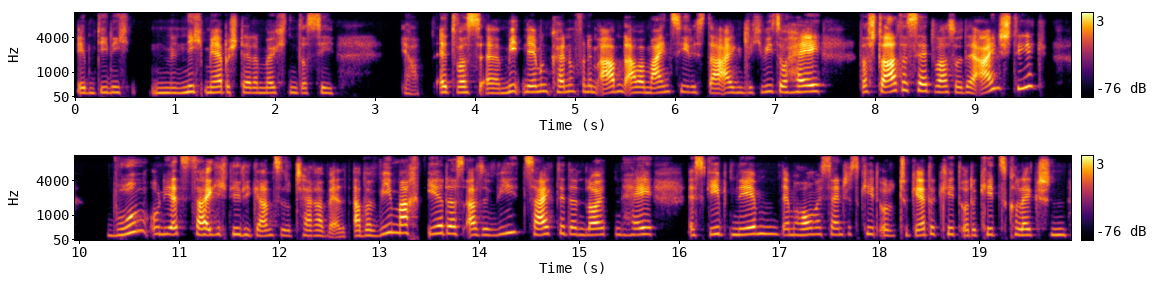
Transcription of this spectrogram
eben die nicht, nicht mehr bestellen möchten, dass sie ja etwas äh, mitnehmen können von dem Abend. Aber mein Ziel ist da eigentlich wie so, hey, das Starter-Set war so der Einstieg. Boom, und jetzt zeige ich dir die ganze doTERRA-Welt. Aber wie macht ihr das? Also wie zeigt ihr den Leuten, hey, es gibt neben dem Home Essentials Kit oder Together Kit oder Kids Collection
